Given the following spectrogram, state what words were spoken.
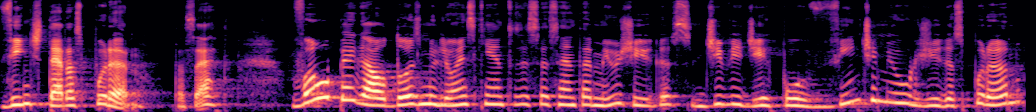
20 teras por ano, tá certo? Vamos pegar o 2 milhões 560 mil gigas, dividir por 20 mil gigas por ano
